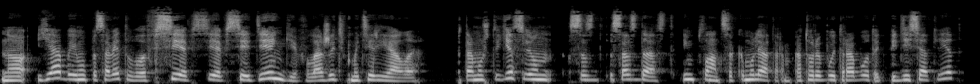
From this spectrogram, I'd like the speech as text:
но я бы ему посоветовала все-все-все деньги вложить в материалы. Потому что если он создаст имплант с аккумулятором, который будет работать 50 лет,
